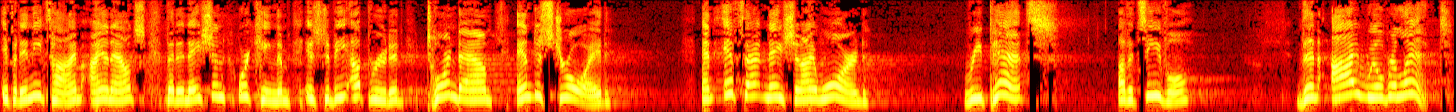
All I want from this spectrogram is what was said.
If at any time I announce that a nation or kingdom is to be uprooted, torn down, and destroyed, and if that nation I warned repents of its evil, then I will relent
